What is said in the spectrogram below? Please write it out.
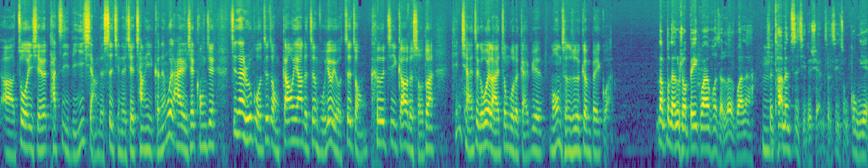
啊做一些他自己理想的事情的一些倡议，可能未来还有一些空间。现在如果这种高压的政府又有这种科技高压的手段，听起来这个未来中国的改变，某种程度是更悲观。那不能说悲观或者乐观了，是他们自己的选择，是一种共业。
